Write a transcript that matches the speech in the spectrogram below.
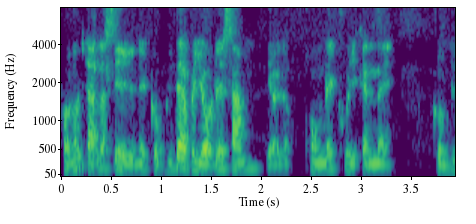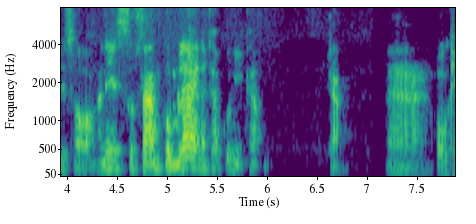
ผมต้องจัดรัสเซียอยู่ในกลุ่มที่ได้ประโยชน์ด้วยซ้ำเดี๋ยวคงได้คุยกันในกลุ่มที่สองอันนี้สุดสามกลุ่มแรกนะครับคุณอีกครับครับอ่าโอเค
